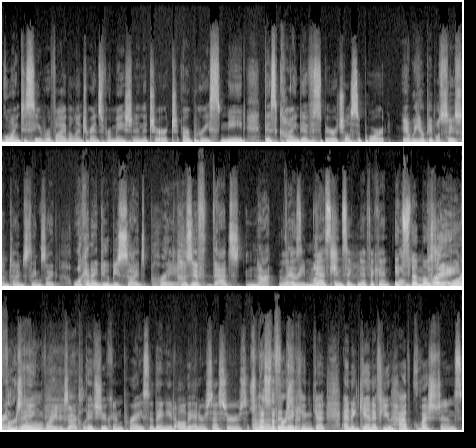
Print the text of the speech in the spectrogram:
going to see revival and transformation in the church, our priests need this kind of spiritual support. Yeah, we hear people say sometimes things like, "What can I do besides pray?" As if that's not very much. That's insignificant. Well, it's the most pray, important thing, all, right? Exactly. That you can pray. So they need all the intercessors so that's uh, the that they thing. can get. And again, if you have questions,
